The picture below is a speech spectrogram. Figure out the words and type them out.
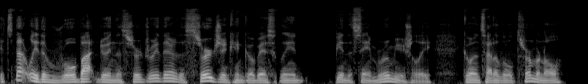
it's not really the robot doing the surgery there. The surgeon can go basically be in the same room usually, go inside a little terminal,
